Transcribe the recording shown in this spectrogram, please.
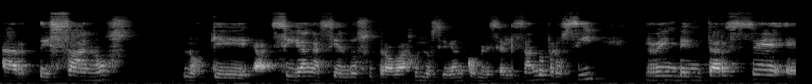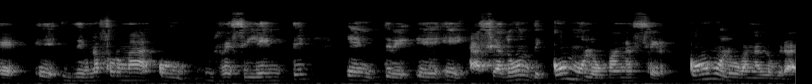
artesanos los que ah, sigan haciendo su trabajo y lo sigan comercializando, pero sí reinventarse eh, eh, de una forma con, resiliente entre hacia dónde, cómo lo van a hacer, cómo lo van a lograr.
